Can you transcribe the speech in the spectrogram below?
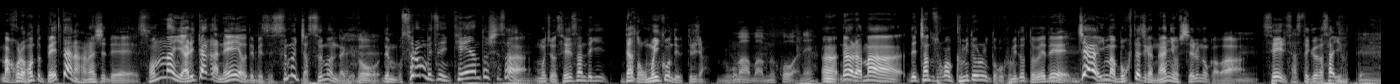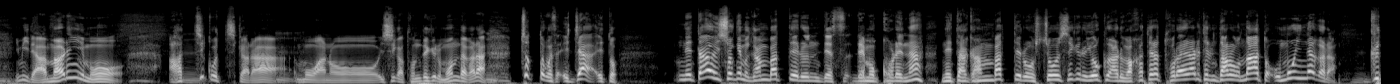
まあこれほんとベタな話でそんなんやりたかねえよで別に済むっちゃ済むんだけどでもそれも別に提案としてさうん。もちろん生産的だと思い込んで言ってるじゃんまあまあ向こうはね。うん、だからまあでちゃんとそこは汲み取るとこ汲み取った上で、うん。じゃあ今僕たちが何をしてるのかはうん。整理させてくださいよってうん。意味であまりにもあっちこっちからうん。もうあのー石が飛んでくるもんだから、うん。ちょっとごめんなさい。えじゃあえっとネタを一生懸命頑張ってるんです。でもこれなネタ頑張ってるを主張してくるよくある若手は捉えられてるんだろうなと思いながらうん。ぐっ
